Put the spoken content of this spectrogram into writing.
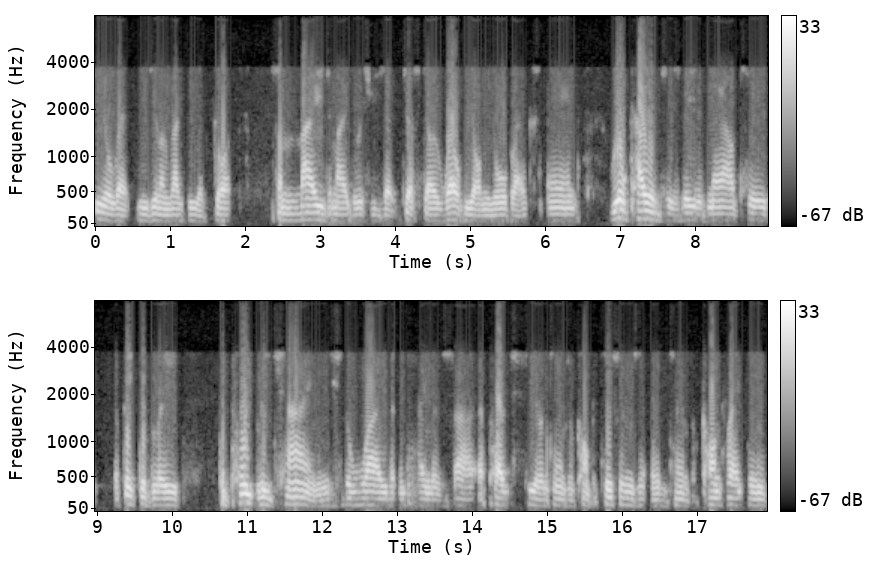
feel that New Zealand rugby have got some major, major issues that just go well beyond the All Blacks, and real courage is needed now to effectively completely change the way that the game is uh, approached here in terms of competitions, in terms of contracting.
